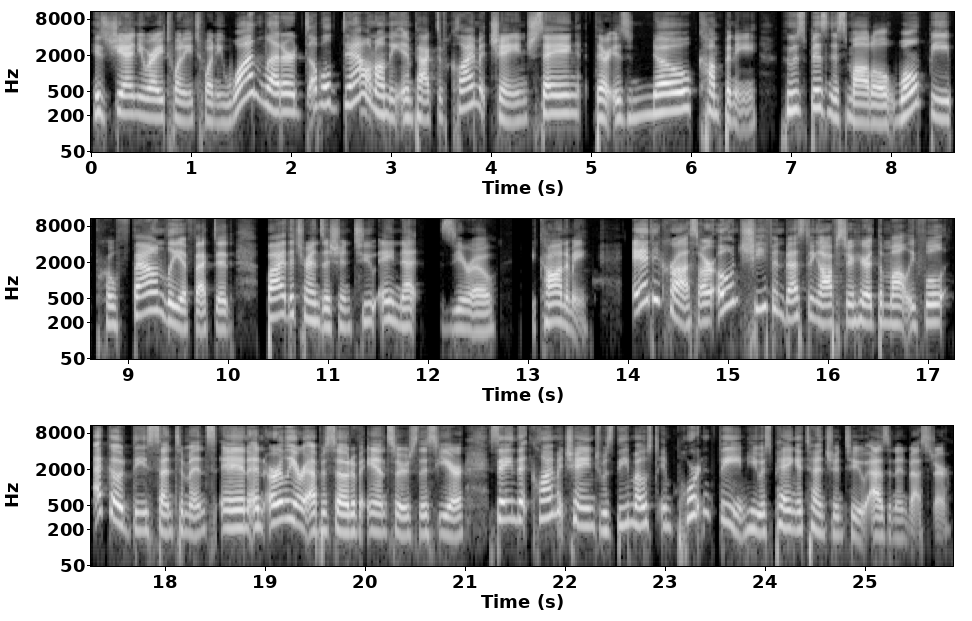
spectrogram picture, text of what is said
His January 2021 letter doubled down on the impact of climate change, saying there is no company whose business model won't be profoundly affected by the transition to a net zero economy. Andy Cross, our own chief investing officer here at the Motley Fool, echoed these sentiments in an earlier episode of Answers this year, saying that climate change was the most important theme he was paying attention to as an investor.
